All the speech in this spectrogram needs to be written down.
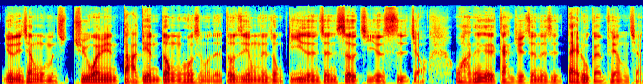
有点像我们去外面打电动或什么的，都是用那种第一人称射击的视角，哇，那个感觉真的是代入感非常强。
